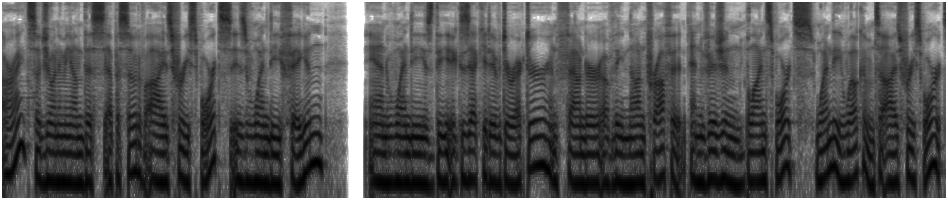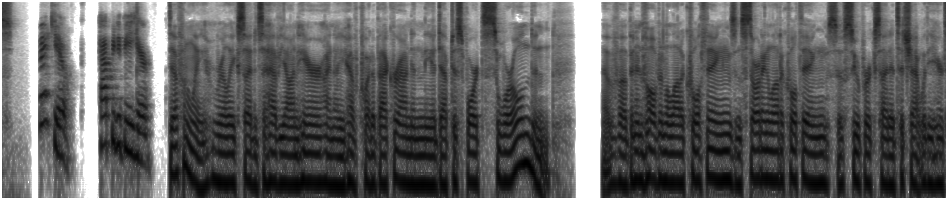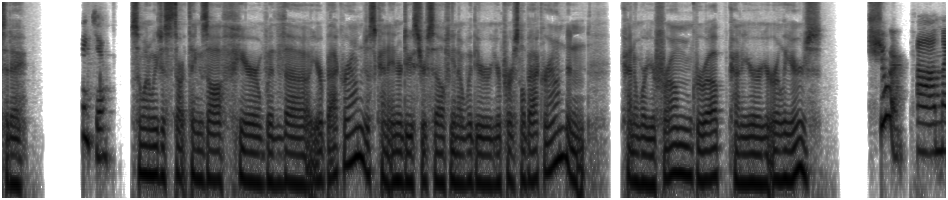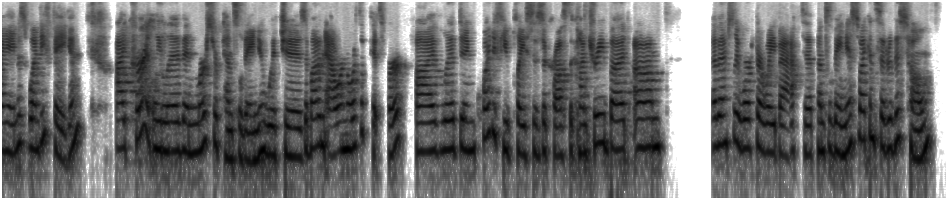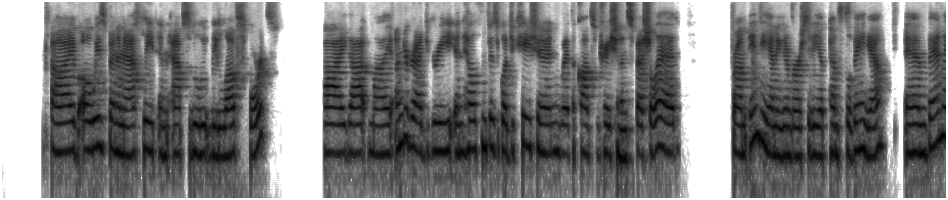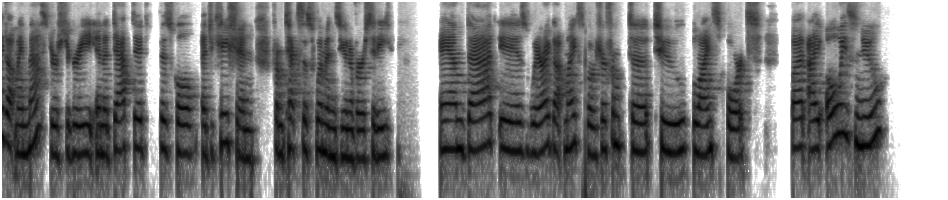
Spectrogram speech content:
All right, so joining me on this episode of Eyes Free Sports is Wendy Fagan. And Wendy is the executive director and founder of the nonprofit Envision Blind Sports. Wendy, welcome to Eyes Free Sports. Thank you. Happy to be here. Definitely. Really excited to have you on here. I know you have quite a background in the adaptive sports world and have uh, been involved in a lot of cool things and starting a lot of cool things. So, super excited to chat with you here today. Thank you. So why don't we just start things off here with uh, your background? Just kind of introduce yourself, you know, with your your personal background and kind of where you're from, grew up, kind of your your early years. Sure. Um, my name is Wendy Fagan. I currently live in Mercer, Pennsylvania, which is about an hour north of Pittsburgh. I've lived in quite a few places across the country, but um, eventually worked our way back to Pennsylvania, so I consider this home. I've always been an athlete and absolutely love sports. I got my undergrad degree in health and physical education with a concentration in special ed from Indiana University of Pennsylvania. And then I got my master's degree in adapted physical education from Texas Women's University. And that is where I got my exposure from to, to blind sports. But I always knew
